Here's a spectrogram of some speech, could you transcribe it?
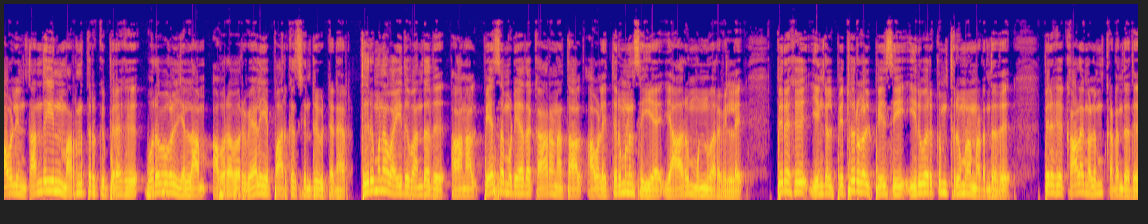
அவளின் தந்தையின் மரணத்திற்கு பிறகு உறவுகள் எல்லாம் அவரவர் வேலையை பார்க்க சென்று விட்டனர். திருமண வயது வந்தது. ஆனால் பேச முடியாத காரணத்தால் அவளை திருமணம் செய்ய யாரும் முன் வரவில்லை பிறகு எங்கள் பெற்றோர்கள் பேசி இருவருக்கும் திருமணம் நடந்தது. பிறகு காலங்களும் கடந்தது.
